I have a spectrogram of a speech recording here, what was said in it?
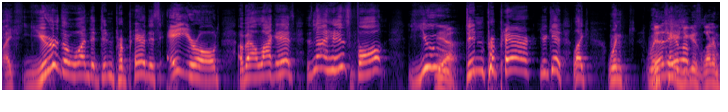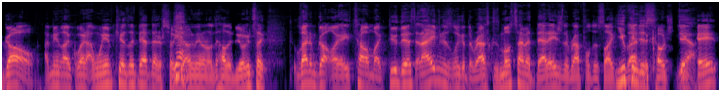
like you're the one that didn't prepare this eight-year-old about locking hands. It's not his fault. You Yeah. didn't prepare your kid. Like when The when is Caleb, you just let them go. I mean, like when, when we have kids like that that are so Yeah. young, they don't know what the hell they're doing. It's like let them go. Like I tell them, like do this, and I even just look at the refs because most time at that age, the ref will just like You can just- the coach yeah. dictate.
